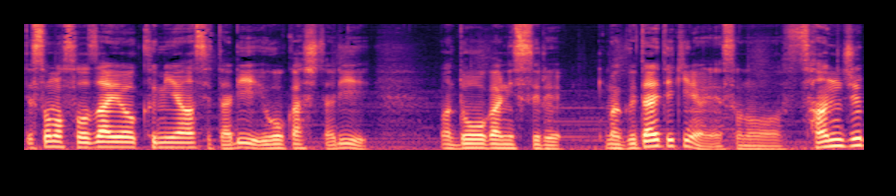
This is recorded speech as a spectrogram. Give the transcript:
でその素材を組み合わせたり動かしたりまあ、動画にする、まあ、具体的にはねその30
